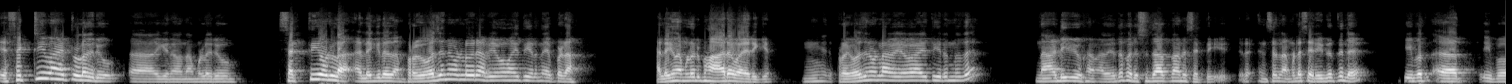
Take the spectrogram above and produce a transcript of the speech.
എഫക്റ്റീവ് ആയിട്ടുള്ള ഒരു യുനോ നമ്മളൊരു ശക്തിയുള്ള അല്ലെങ്കിൽ പ്രയോജനമുള്ള ഒരു അവയവമായി തീരുന്നത് എപ്പോഴാ? അല്ലെങ്കിൽ നമ്മളൊരു ഭാരമായിരിക്കും. പ്രയോജനമുള്ള അവയവമായി തീരുന്നത് നാഡീവ്യൂഹം അതായത് പരിശുദ്ധാത്മാവിന്റെ ശക്തി. എന്നുവെച്ചാൽ നമ്മുടെ ശരീരത്തിൽ ഇപ്പൊ ഇപ്പോ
